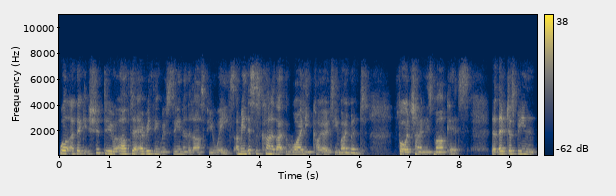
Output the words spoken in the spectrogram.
Well, I think it should do after everything we've seen in the last few weeks. I mean, this is kind of like the wily coyote moment for Chinese markets that they've just been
